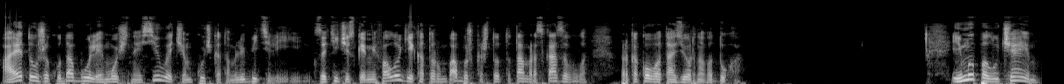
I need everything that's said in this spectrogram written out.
А это уже куда более мощная сила, чем кучка там любителей экзотической мифологии, которым бабушка что-то там рассказывала про какого-то озерного духа. И мы получаем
